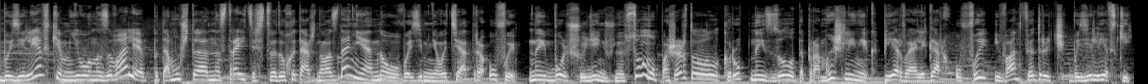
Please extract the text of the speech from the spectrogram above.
Базилевским его называли, потому что на строительство двухэтажного здания нового зимнего театра Уфы наибольшую денежную сумму пожертвовал крупный золотопромышленник, первый олигарх Уфы Иван Федорович Базилевский.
